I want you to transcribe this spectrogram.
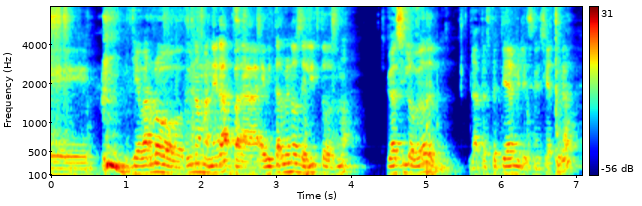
eh, llevarlo de una manera para evitar menos delitos, ¿no? Yo así lo veo desde la perspectiva de mi licenciatura.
